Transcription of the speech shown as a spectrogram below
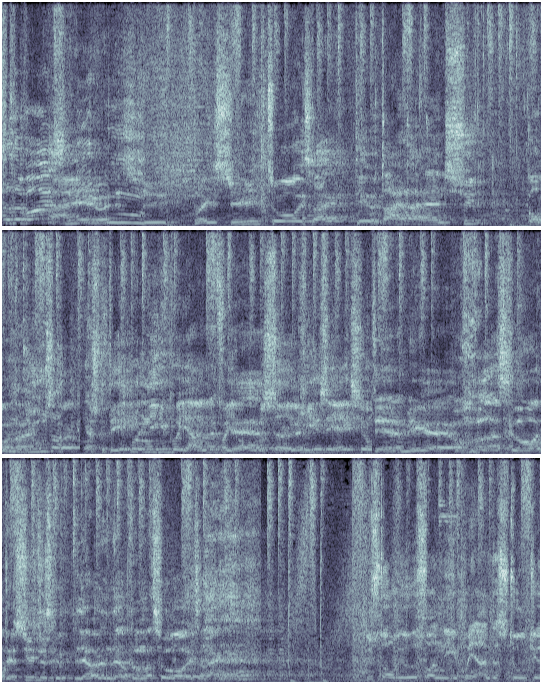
til The Voice Ej, hvor er 19. det sygt. Hvor er I syge. To år i træk. Det er jo dig, der er en syg Åh, nej. producer. Jeg skulle dele med Nicky på Jante, for jeg Ja, selvfølgelig. Casey X, jo. Det er da mega overrasket over. Det er sygt, du skal lave den der på mig to år i træk. Nu står vi ude foran Nicky Briantes studie,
